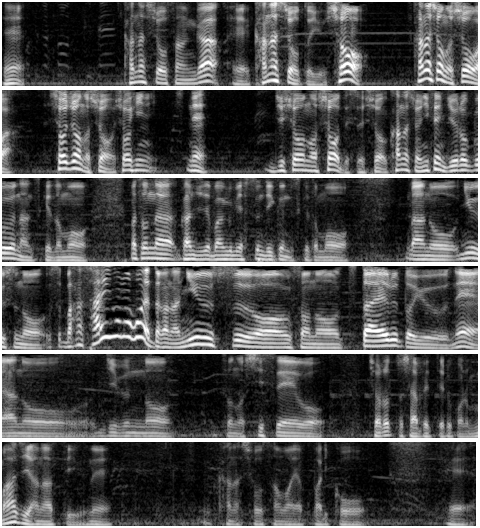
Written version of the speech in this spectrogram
ねカナ賞さんが、えー、カナ賞という賞。カナ賞の賞は、賞状の賞、商品、ね、受賞の賞ですよ、賞。カナ賞2016なんですけども、まあ、そんな感じで番組は進んでいくんですけども、まあ、あの、ニュースの、最後の方やったかな、ニュースを、その、伝えるというね、あの、自分の、その姿勢を、ちょろっと喋ってる、これマジやなっていうね、金賞さんはやっぱりこう、え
